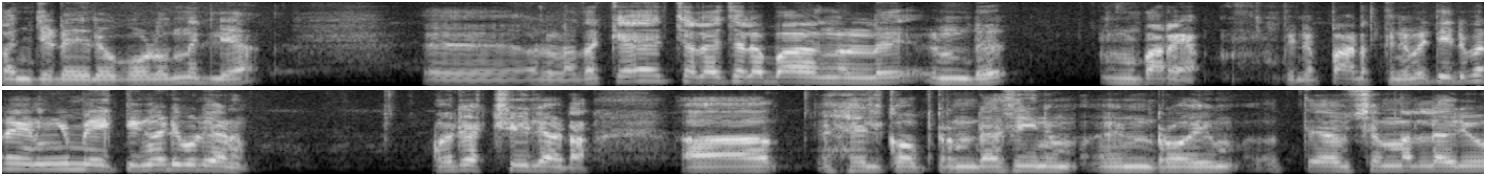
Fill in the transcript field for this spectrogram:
പഞ്ച് ഡയലോഗുകളൊന്നും ഇല്ല ഉള്ളതൊക്കെ ചില ചില ഭാഗങ്ങളിൽ ഉണ്ട് പറയാം. പിന്നെ പടത്തിനെ പറ്റിയിട്ട് പറയുകയാണെങ്കിൽ മേക്കിംഗ് അടിപൊളിയാണ്. ഒരു രക്ഷയില്ല കേട്ടോ ആ ഹെലികോപ്റ്ററിന്റെ സീനും ഇൻട്രോയും അത്യാവശ്യം നല്ലൊരു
